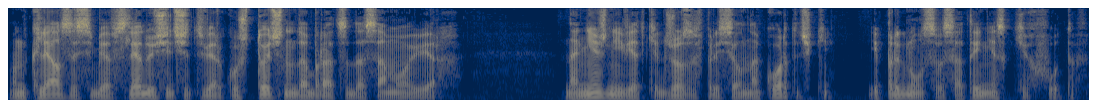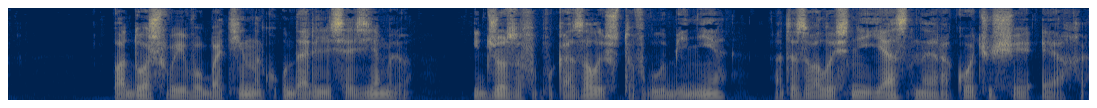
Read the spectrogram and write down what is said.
Он клялся себе в следующий четверг уж точно добраться до самого верха. На нижней ветке Джозеф присел на корточки и прыгнул с высоты нескольких футов. Подошвы его ботинок ударились о землю, и Джозефу показалось, что в глубине отозвалось неясное ракочущее эхо,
